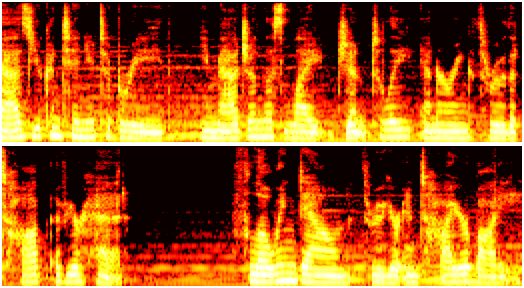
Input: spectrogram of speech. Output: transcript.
As you continue to breathe, imagine this light gently entering through the top of your head, flowing down through your entire body,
